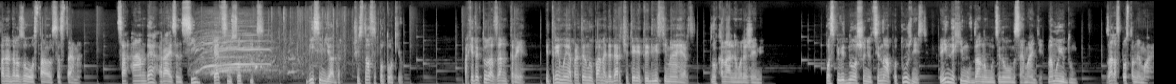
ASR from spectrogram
та неодноразово ставив системи, це AMD Ryzen 7 5700X. 8 ядер, 16 потоків. Архітектура Zen 3 підтримує оперативну пам'ять DDR4 3200 МГц в двоканальному режимі. По співвідношенню ціна-потужність рівних йому в даному ціновому сегменті, на мою думку, зараз просто немає.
